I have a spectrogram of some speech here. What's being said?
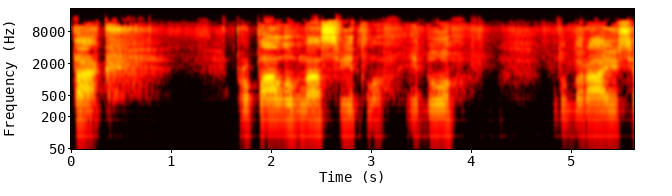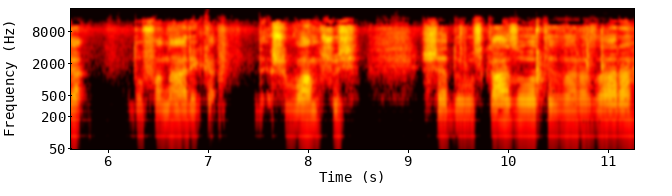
Так. Пропало в нас світло. Іду, добираюся до фонарика, вам щось ще дорозказувати. Зараз, зараз.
